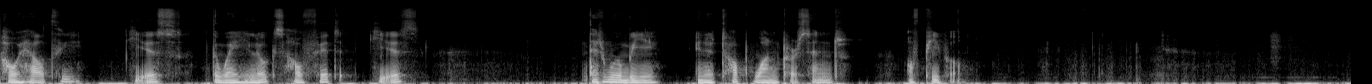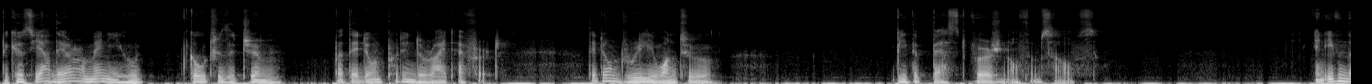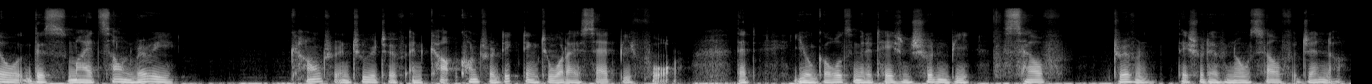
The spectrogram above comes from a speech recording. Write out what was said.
how healthy he is the way he looks how fit he is that will be in the top 1% of people Because, yeah, there are many who go to the gym, but they don't put in the right effort. They don't really want to be the best version of themselves. And even though this might sound very counterintuitive and co- contradicting to what I said before, that your goals in meditation shouldn't be self driven, they should have no self agenda.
